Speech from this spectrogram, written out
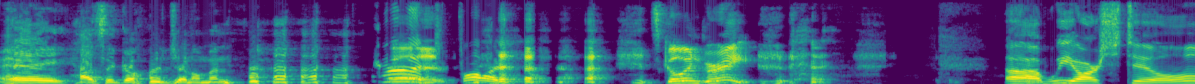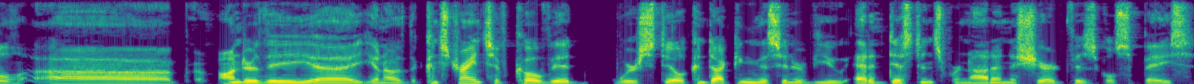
Hey, how's it going, gentlemen? Good. Uh, it's going great. uh, we are still uh, under the uh, you know the constraints of COVID. We're still conducting this interview at a distance. We're not in a shared physical space,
